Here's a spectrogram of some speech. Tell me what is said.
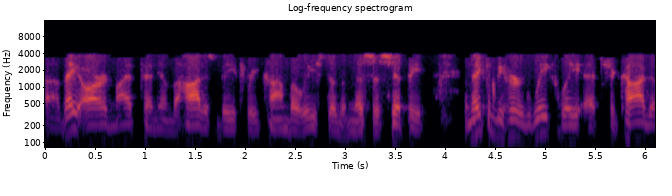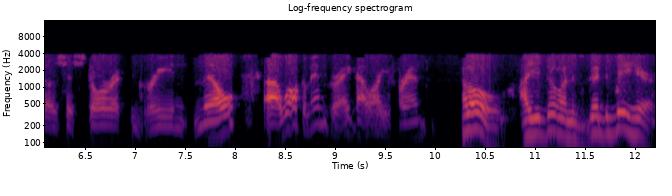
Uh, they are, in my opinion, the hottest B3 combo east of the Mississippi, and they can be heard weekly at Chicago's historic Green Mill. Uh, welcome in, Greg. How are you, friend? Hello. How you doing? It's good to be here.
